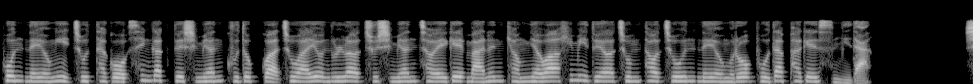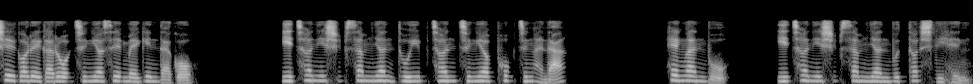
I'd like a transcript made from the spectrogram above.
본 내용이 좋다고 생각되시면 구독과 좋아요 눌러 주시면 저에게 많은 격려와 힘이 되어 좀 더 좋은 내용으로 보답하겠습니다. 실거래가로 증여세 매긴다고 2023년 도입 전 증여 폭증 하나? 행안부 2023년부터 시행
